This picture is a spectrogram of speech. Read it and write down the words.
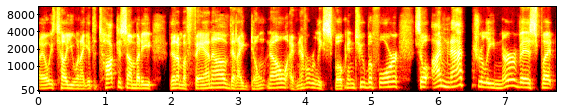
I always tell you when I get to talk to somebody that I'm a fan of that I don't know, I've never really spoken to before. So I'm naturally nervous, but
